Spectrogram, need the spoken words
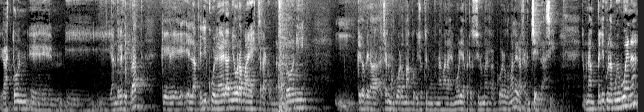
Gastón eh, y, Andrés Duprat, que en la película era mi obra maestra con Brandoni y creo que era, ya no me acuerdo más porque yo tengo una mala memoria, pero si no me recuerdo mal era Franchella, sí. Una película muy buena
